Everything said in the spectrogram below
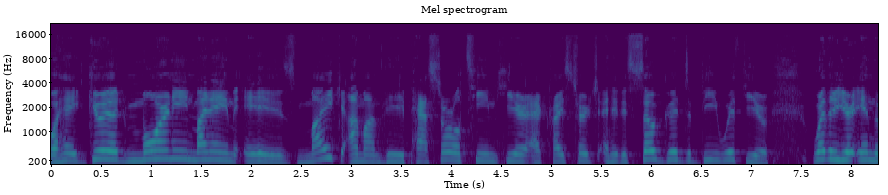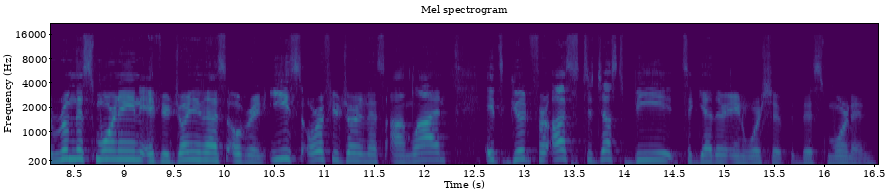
Well, hey, good morning. My name is Mike. I'm on the pastoral team here at Christ Church, and it is so good to be with you. Whether you're in the room this morning, if you're joining us over in East, or if you're joining us online, it's good for us to just be together in worship this morning.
